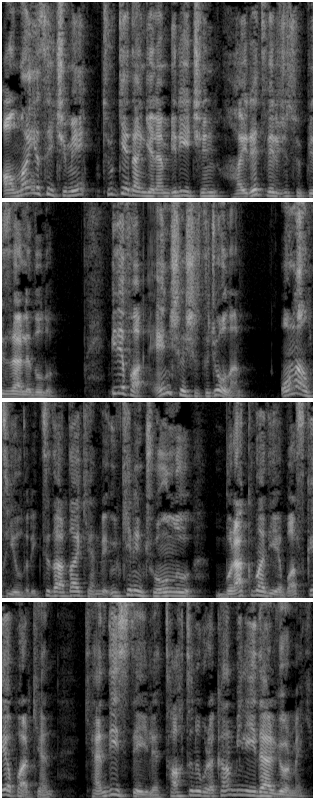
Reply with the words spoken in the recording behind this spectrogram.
Almanya seçimi Türkiye'den gelen biri için hayret verici sürprizlerle dolu. Bir defa en şaşırtıcı olan 16 yıldır iktidardayken ve ülkenin çoğunluğu bırakma diye baskı yaparken kendi isteğiyle tahtını bırakan bir lider görmek.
